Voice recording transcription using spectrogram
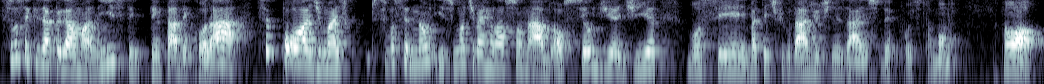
Se você quiser pegar uma lista e tentar decorar, você pode, mas se você não, isso não estiver relacionado ao seu dia a dia, você vai ter dificuldade de utilizar isso depois, tá bom? Então, ó,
